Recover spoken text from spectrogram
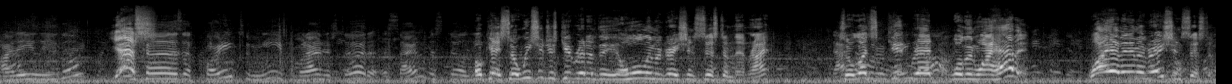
Are they illegal? Yes. Because according to me, from what I understood, asylum is still illegal. Okay, so we should just get rid of the whole immigration system then, right? That's so let's get rid. Well, then why have it? Why have an immigration system?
